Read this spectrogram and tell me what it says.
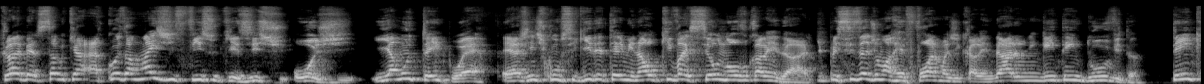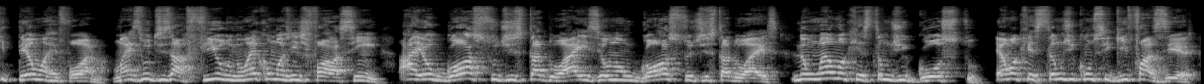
Kleber, sabe que a coisa mais difícil que existe hoje, e há muito tempo é, é a gente conseguir determinar o que vai ser o novo calendário. Que precisa de uma reforma de calendário, ninguém tem dúvida tem que ter uma reforma. Mas o desafio não é como a gente fala assim: ah, eu gosto de estaduais, eu não gosto de estaduais. Não é uma questão de gosto, é uma questão de conseguir fazer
